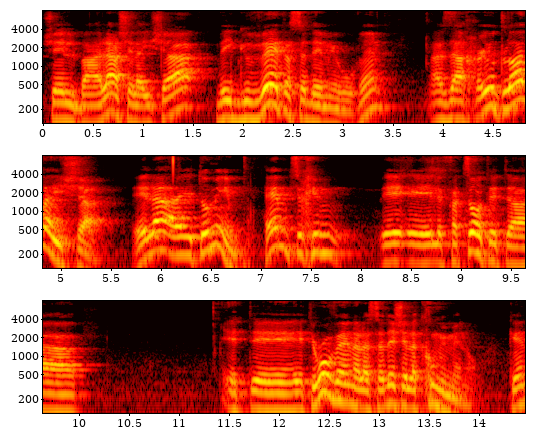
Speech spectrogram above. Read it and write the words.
של בעלה של האישה ויגבה את השדה מראובן, אז האחריות לא על האישה, אלא על היתומים. הם צריכים אה, אה, לפצות את, ה, את, אה, את ראובן על השדה שלקחו ממנו, כן?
